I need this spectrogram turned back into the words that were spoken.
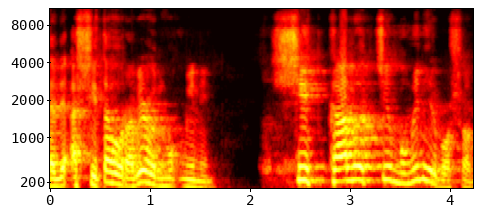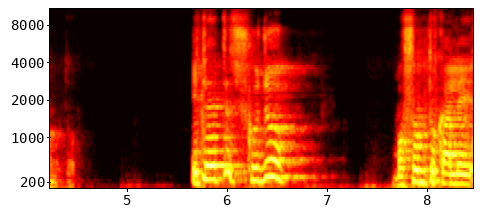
আর সীতা ও রবি মিনিন শীতকাল হচ্ছে মুমিনের বসন্ত। এটা একটা সুযোগ। বসন্তকালে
